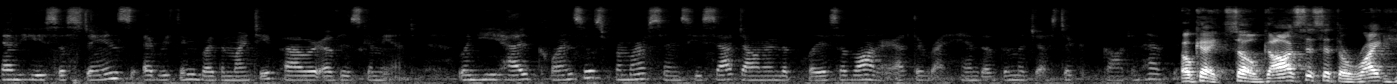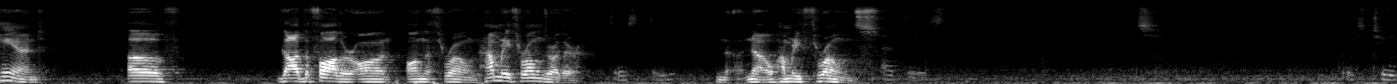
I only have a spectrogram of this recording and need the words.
and He sustains everything by the mighty power of His command. When He had cleansed us from our sins, He sat down in the place of honor at the right hand of the majestic God in heaven. Okay, so God sits at the right hand of God the Father on, on the throne. How many thrones are there? There's three. No, no how many thrones? Uh, there's two. There's two.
